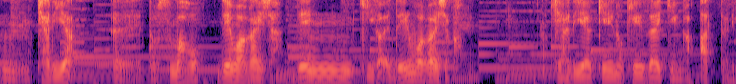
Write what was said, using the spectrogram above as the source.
うん、キャリア、えっ、ー、と、スマホ、電話会社、電気が、電話会社か。キャリア系の経済圏があったり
